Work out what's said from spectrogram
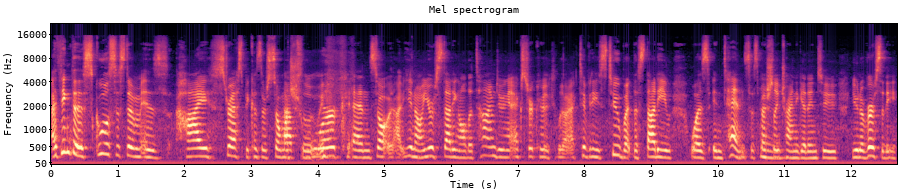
I think the school system is high stress because there's so much Absolutely. work and so uh, you know you're studying all the time, doing extracurricular activities too. But the study was intense, especially trying to get into university.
